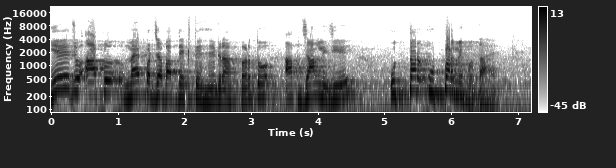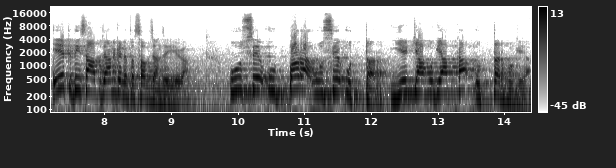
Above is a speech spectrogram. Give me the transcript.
ये जो आप मैप पर जब आप देखते हैं ग्राफ पर तो आप जान लीजिए, उत्तर ऊपर में होता है। एक दिशा आप जान गए ना तो सब जान जाइएगा। उससे ऊपर उससे उत्तर। ये क्या हो गया आपका? उत्तर हो गया।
